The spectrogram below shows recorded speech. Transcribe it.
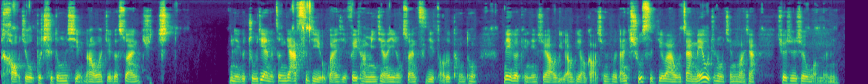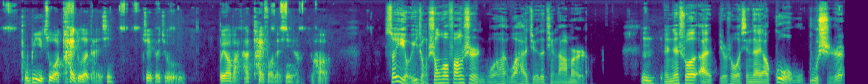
好久不吃东西，那我这个酸去吃。那个逐渐的增加刺激有关系，非常明显的一种酸刺激导致疼痛，那个肯定是要要要搞清楚。但除此之外，我在没有这种情况下，确实是我们不必做太多的担心，这个就不要把它太放在心上就好了。所以有一种生活方式，我我还觉得挺纳闷的。嗯，人家说，哎，比如说我现在要过午不食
